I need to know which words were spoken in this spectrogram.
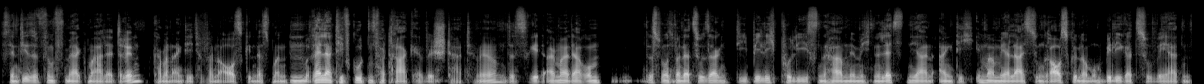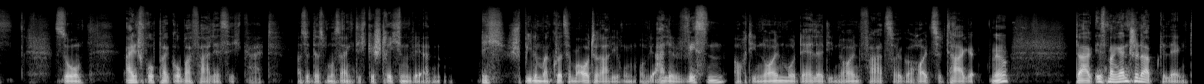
Sind diese fünf Merkmale drin, kann man eigentlich davon ausgehen, dass man einen relativ guten Vertrag erwischt hat. Ja, das geht einmal darum, das muss man dazu sagen, die Billigpolicen haben nämlich in den letzten Jahren eigentlich immer mehr Leistung rausgenommen, um billiger zu werden. So, Einspruch bei grober Fahrlässigkeit. Also das muss eigentlich gestrichen werden. Ich spiele mal kurz am Autoradio rum und wir alle wissen, auch die neuen Modelle, die neuen Fahrzeuge heutzutage, ne, da ist man ganz schön abgelenkt.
